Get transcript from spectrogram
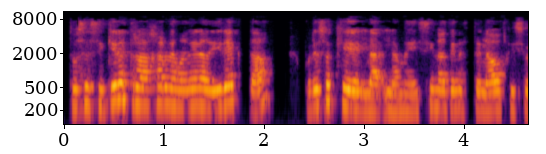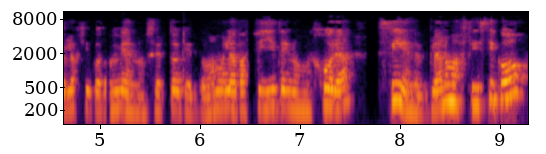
Entonces, si quieres trabajar de manera directa, por eso es que la, medicina tiene este lado fisiológico también, ¿no es cierto? Que tomamos la pastillita y nos mejora. Sí, en el plano más físico,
